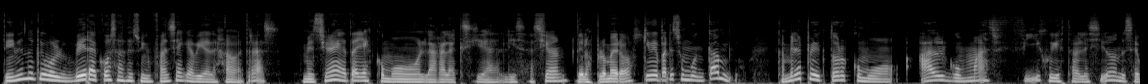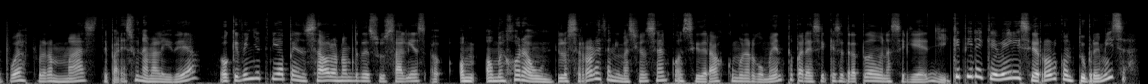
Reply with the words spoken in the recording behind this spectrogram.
teniendo que volver a cosas de su infancia que había dejado atrás. Menciona detalles como la galaxialización de los plomeros, que me parece un buen cambio. Cambiar el proyector como algo más fijo y establecido donde se pueda explorar más, ¿te parece una mala idea? ¿O que Ben ya tenía pensado los nombres de sus aliens? O, mejor aún, los errores de animación sean considerados como un argumento para decir que se trata de una serie edgy. ¿Qué tiene que ver ese error con tu premisa?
